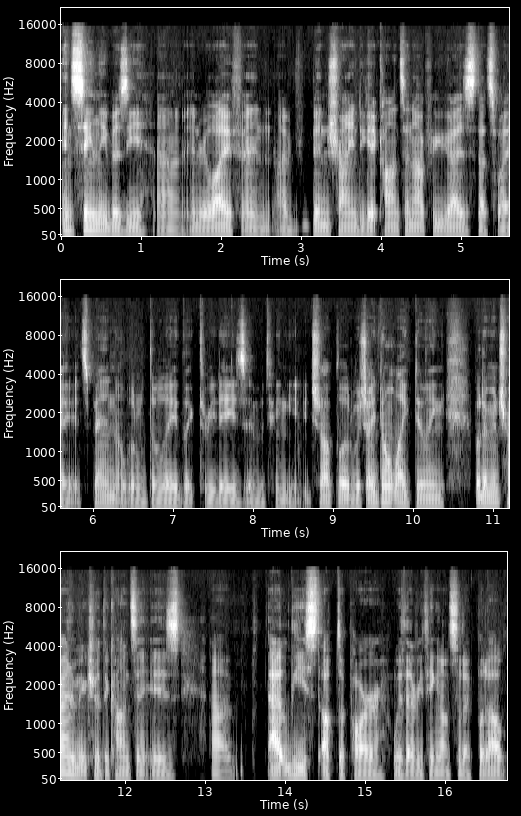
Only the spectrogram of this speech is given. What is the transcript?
insanely busy uh, in real life and I've been trying to get content out for you guys. That's why it's been a little delayed, like three days in between each upload, which I don't like doing, but I've been trying to make sure the content is uh, at least up to par with everything else that I've put out.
